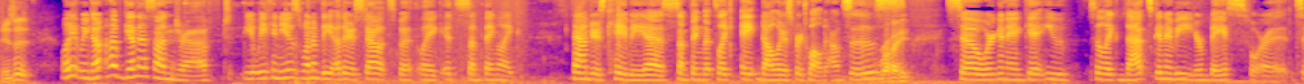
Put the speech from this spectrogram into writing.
Is it? Wait, we don't have Guinness on draft. You, we can use one of the other stouts, but like it's something like Founders KBS, something that's like eight dollars for twelve ounces. Right. So we're gonna get you. So like that's gonna be your base for it,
